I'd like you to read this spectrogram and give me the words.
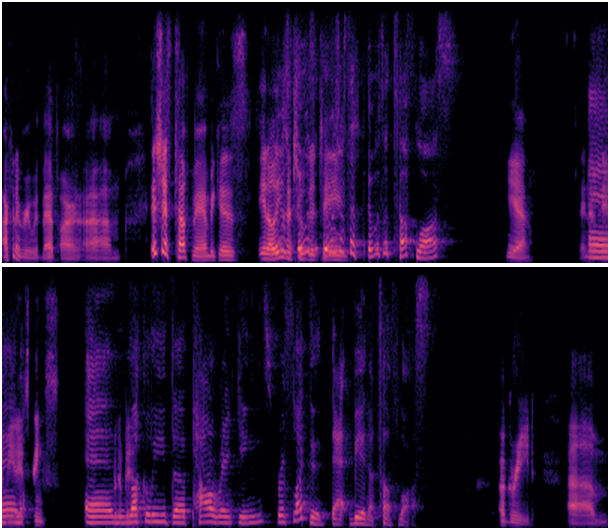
I can agree with that part. Um, it's just tough, man, because you know It these was are two was good teams. it was just a it was a tough loss, Yeah, and uh, I mean it stinks and luckily the power rankings reflected that being a tough loss. Agreed. Um,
